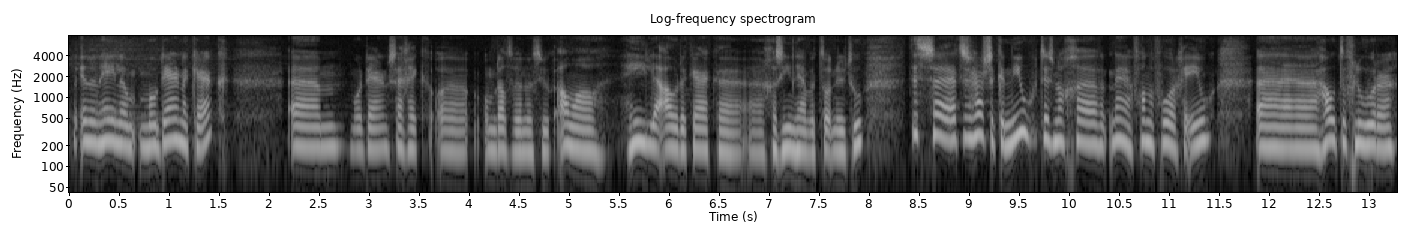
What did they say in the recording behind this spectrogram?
in een hele moderne kerk. Ehm, modern zeg ik, uh, omdat we natuurlijk allemaal hele oude kerken uh, gezien hebben tot nu toe. Het is, uh, het is hartstikke nieuw. Het is nog nou ja, van de vorige eeuw. houten vloeren,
